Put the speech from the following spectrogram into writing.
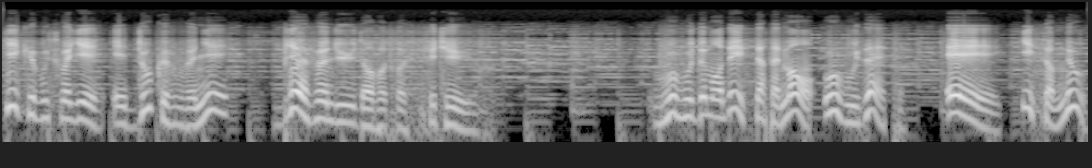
Qui que vous soyez et d'où que vous veniez, bienvenue dans votre futur. Vous vous demandez certainement où vous êtes et qui sommes-nous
